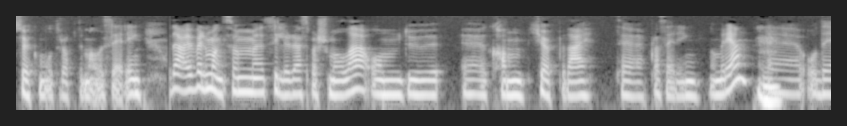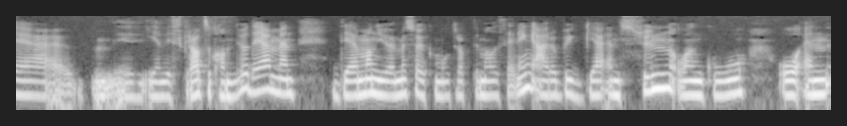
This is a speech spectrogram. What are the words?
søkemotoroptimalisering. Det er jo veldig mange som stiller deg spørsmålet om du eh, kan kjøpe deg til plassering nummer én. Eh, og det, mm, i en viss grad så kan du jo det, men det man gjør med søkemotoroptimalisering, er å bygge en sunn og en god og en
